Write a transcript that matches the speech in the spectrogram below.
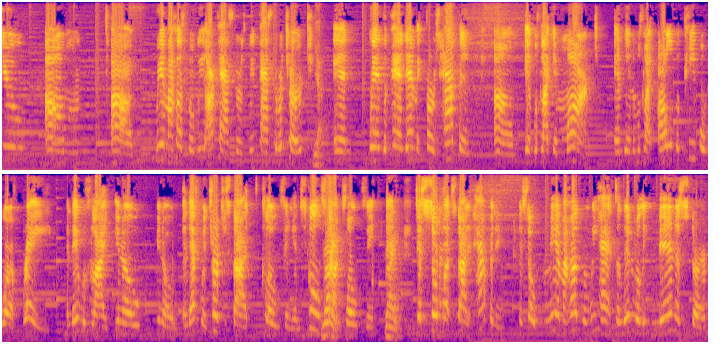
you, um, uh, me and my husband, we are pastors. We pastor a church. Yeah. And when the pandemic first happened, um, it was like in March, and then it was like all of the people were afraid, and they was like, you know, you know, and that's when churches started closing and schools Right. started closing. Right. Just so much started happening, and so me and my husband, we had to literally minister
